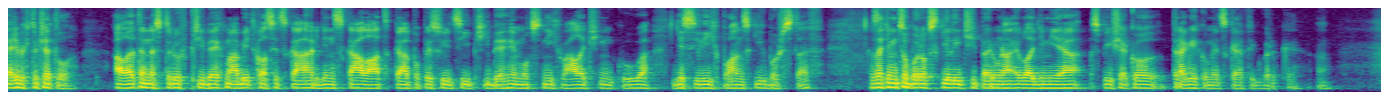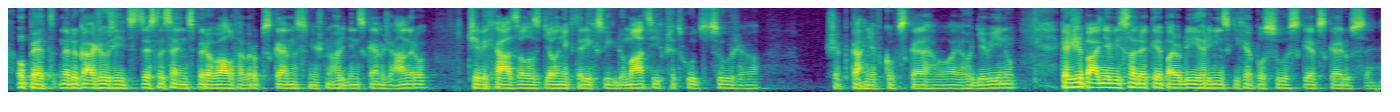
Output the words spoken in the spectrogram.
Než bych to četl ale ten Nestorův příběh má být klasická hrdinská látka popisující příběhy mocných válečníků a děsivých pohanských božstev, zatímco Borovský líčí Peruna i Vladimíra spíš jako tragikomické figurky. Opět nedokážu říct, jestli se inspiroval v evropském směšnohrdinském žánru, či vycházel z děl některých svých domácích předchůdců, že jo? Šepka Hněvkovského a jeho děvínu. Každopádně výsledek je parodii hrdinských eposů z Kijevské Rusy.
